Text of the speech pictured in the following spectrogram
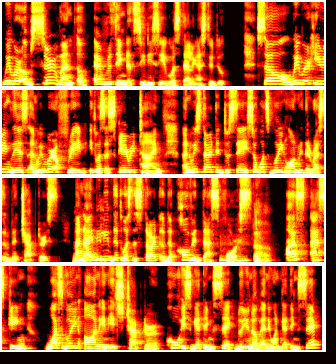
We were observant of everything that CDC was telling us to do. So we were hearing this and we were afraid. It was a scary time. And we started to say, so what's going on with the rest of the chapters? Mm-hmm. And I believe that was the start of the COVID task mm-hmm. force. Uh-huh. Us asking what's going on in each chapter, who is getting sick? Do you know mm-hmm. of anyone getting sick?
